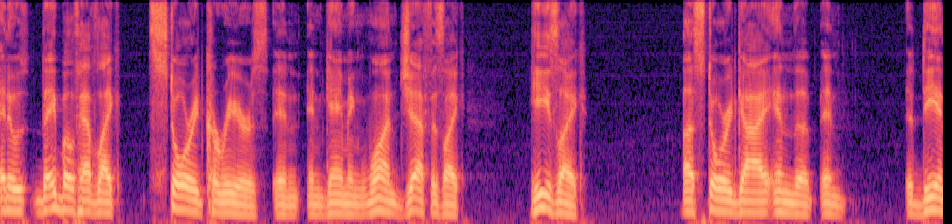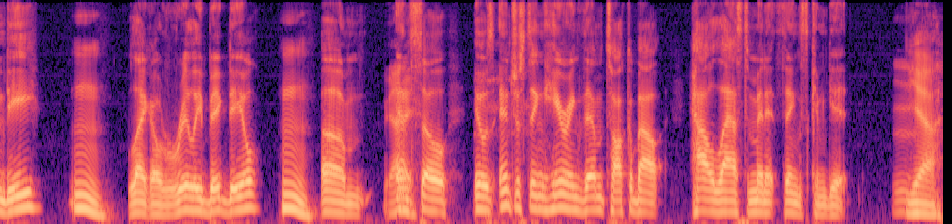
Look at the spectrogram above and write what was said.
and it was they both have like storied careers in in gaming. One, Jeff is like he's like a storied guy in the in D and D, like a really big deal. Um, and so it was interesting hearing them talk about how last minute things can get Yeah,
